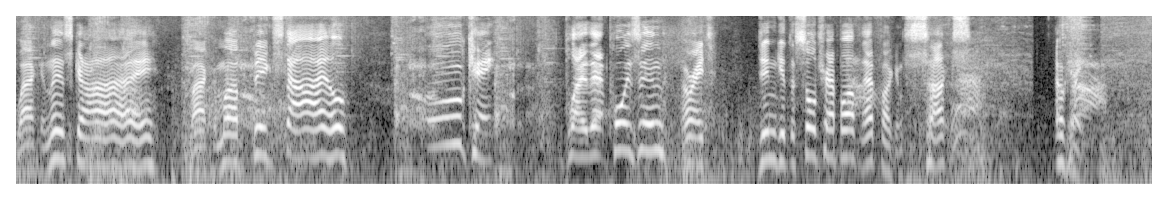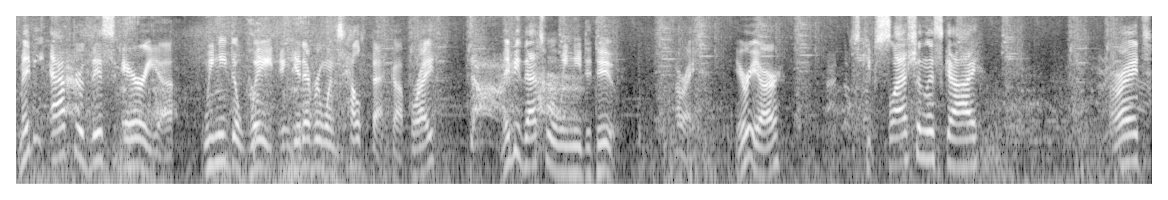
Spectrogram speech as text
Whacking this guy. Whack him up big style. Okay. Apply that poison. Alright. Didn't get the soul trap off. That fucking sucks. Okay. Maybe after this area, we need to wait and get everyone's health back up, right? Maybe that's what we need to do. Alright. Here we are. Just keep slashing this guy. Alright.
